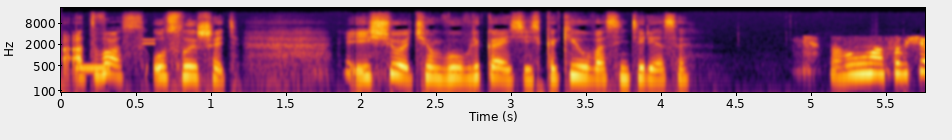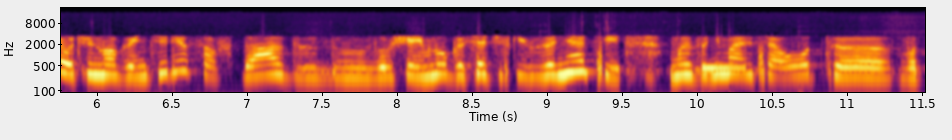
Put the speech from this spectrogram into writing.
от вас услышать еще, чем вы увлекаетесь, какие у вас интересы. Ну, у нас вообще очень много интересов, да, вообще и много всяческих занятий. Мы занимаемся от э, вот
